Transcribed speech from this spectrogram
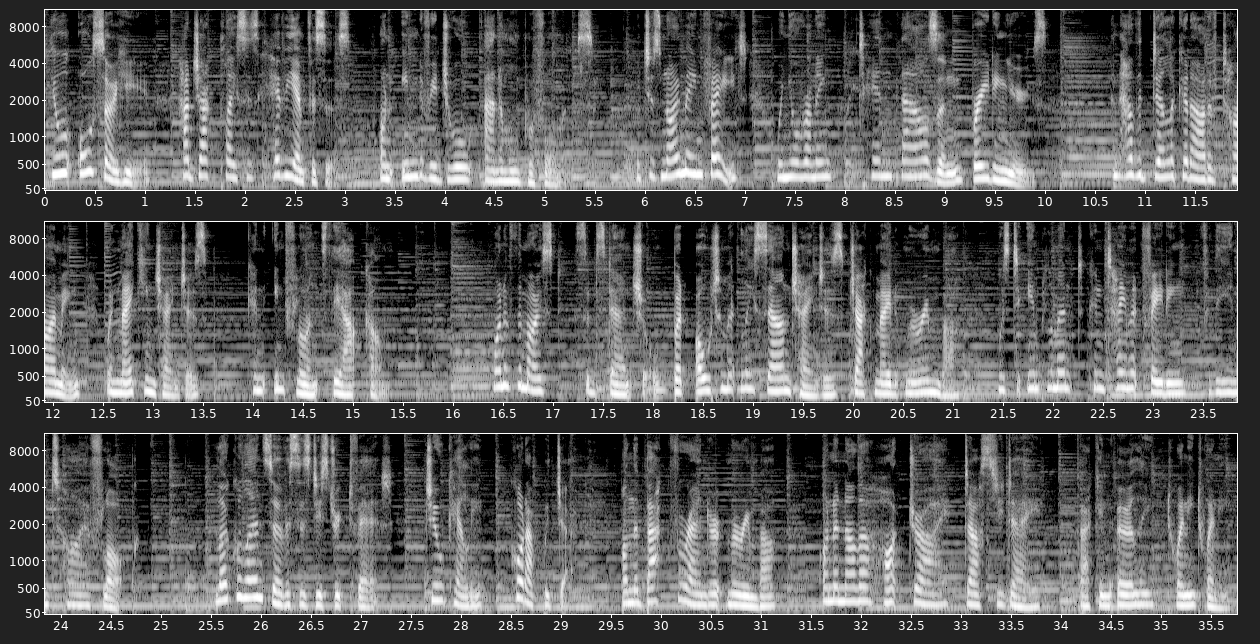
You'll also hear how Jack places heavy emphasis on individual animal performance, which is no mean feat when you're running 10,000 breeding ewes, and how the delicate art of timing when making changes can influence the outcome. One of the most substantial but ultimately sound changes Jack made at Marimba was to implement containment feeding for the entire flock. Local Land Services District Vet, Jill Kelly, caught up with Jack on the back veranda at Marimba on another hot, dry, dusty day back in early 2020.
